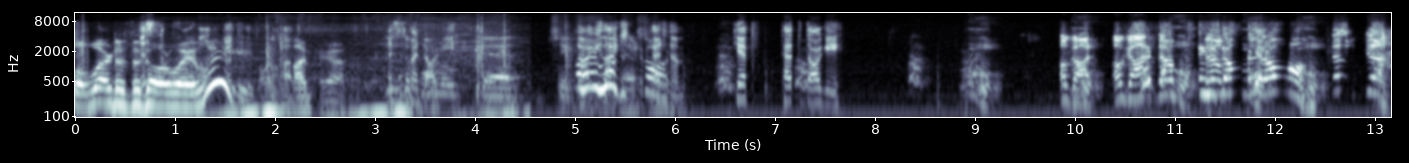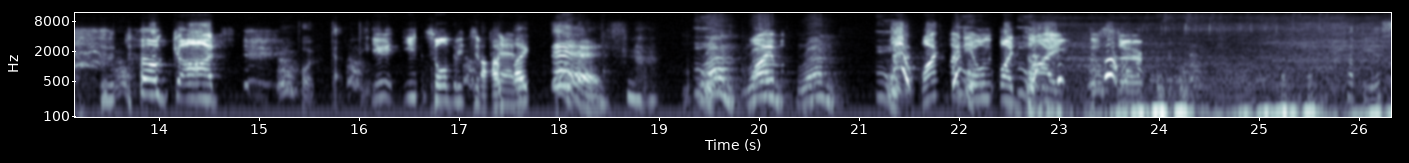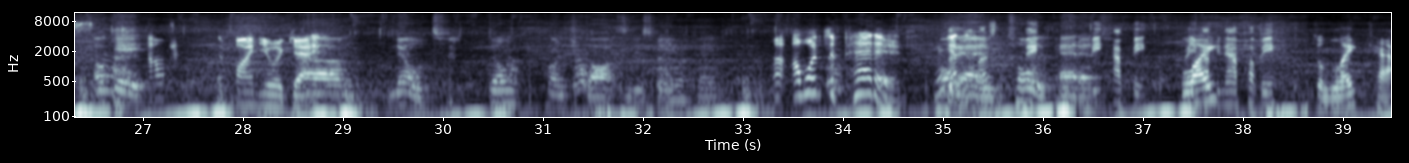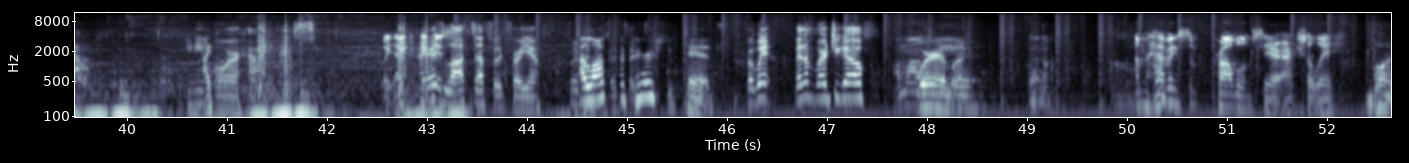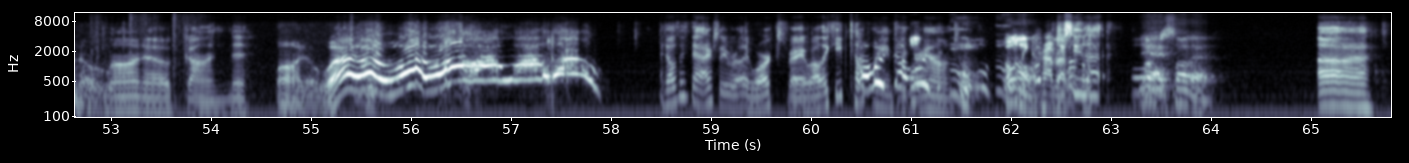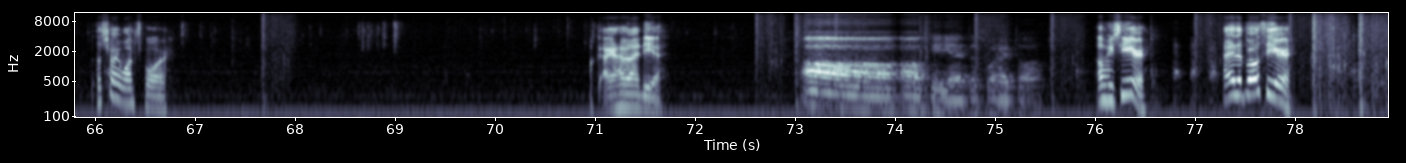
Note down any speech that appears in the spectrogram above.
Well, where does the This is doorway the- lead? Portal. I'm here. This is my portal doggy. That takes I like likes it. to pet him. Kip, pet the doggy. Oh god. Oh god. No. No. He's No. not at all. no. Oh god. Poor puppy. You you told me to pet. like this. Run! Why Run! Run! Why am I the only one dying? This server. Puppy is. Okay, I want to find you again. um, note. Don't punch dogs in this game, okay? I, I want to pet it. Oh Get yeah, this you totally Hey, pet Be it. happy. Are you Light happy now, puppy? the light tap. You need I- more happiness. Wait, I, I There's just lots of food for you. Food, I lost food, my food. parachute pants. But wait, Venom, where'd you go? I'm out Where am. I? Gonna- I'm having some problems here actually. Mono. Mono gun. Mono. Whoa, whoa, whoa, whoa, whoa, whoa! I don't think that actually really works very well. They keep Oh, teleporting no, to the ground. Did Holy Oh, crap! you see that? Yeah, I saw that. Uh, let's try once more. Okay, I have an idea. Oh, okay, yeah, that's what I thought. Oh, he's here. Hey, they're both here.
